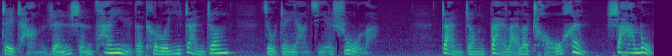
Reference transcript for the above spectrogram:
这场人神参与的特洛伊战争。就这样结束了。战争带来了仇恨、杀戮，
